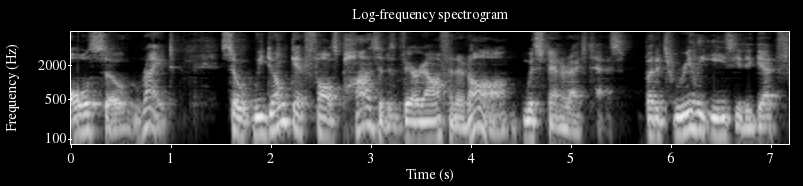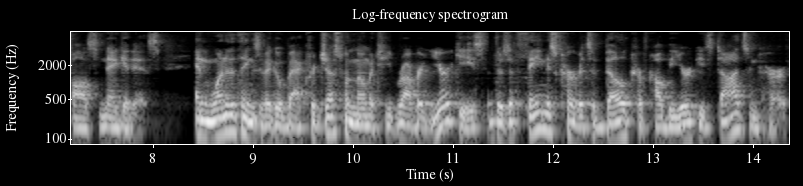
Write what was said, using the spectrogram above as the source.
also right. So we don't get false positives very often at all with standardized tests, but it's really easy to get false negatives. And one of the things, if I go back for just one moment to Robert Yerkes, there's a famous curve. It's a bell curve called the Yerkes Dodson curve.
